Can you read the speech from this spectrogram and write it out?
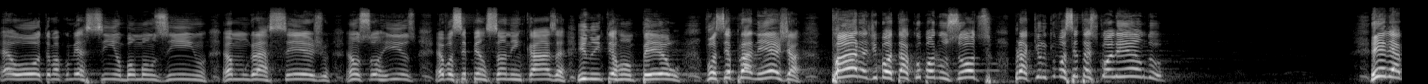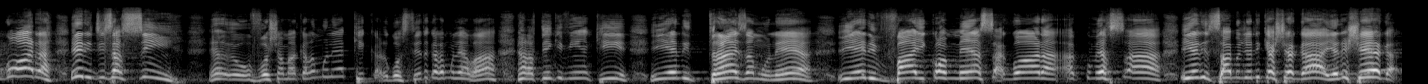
é outro, é uma conversinha, um bombonzinho, é um gracejo, é um sorriso, é você pensando em casa e não interrompeu. Você planeja. Para de botar a culpa nos outros para aquilo que você está escolhendo. Ele agora, ele diz assim: eu vou chamar aquela mulher aqui, cara. Eu gostei daquela mulher lá, ela tem que vir aqui. E ele traz a mulher, e ele vai e começa agora a conversar. E ele sabe onde ele quer chegar, e ele chega.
